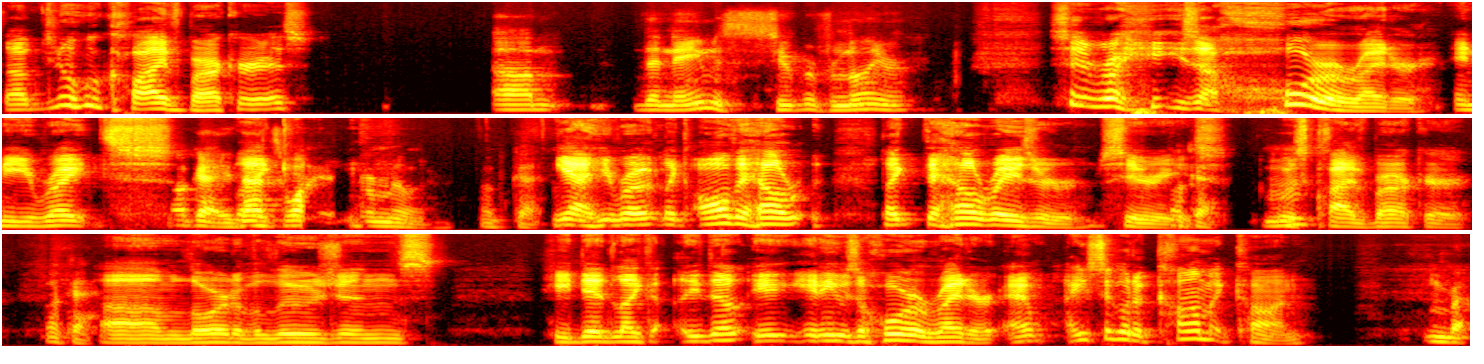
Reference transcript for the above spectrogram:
Uh, do you know who Clive Barker is? Um, the name is super familiar. So right, he's a horror writer, and he writes. Okay, that's why like- it's familiar. Okay. Yeah, he wrote like all the hell, like the Hellraiser series Okay. was Clive Barker. Okay. um, Lord of Illusions. He did like he did, and he was a horror writer. And I used to go to Comic Con, Right.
